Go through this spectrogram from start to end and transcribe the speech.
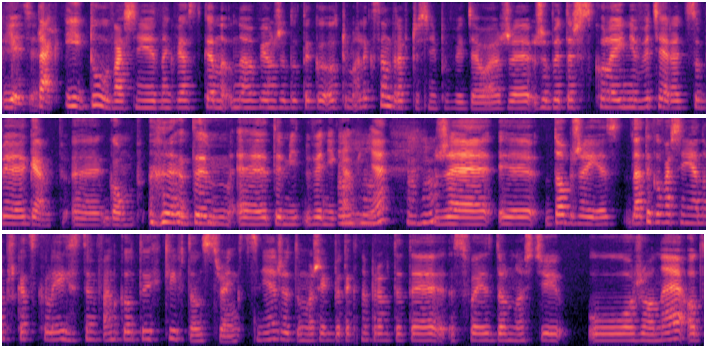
jedzie. Tak, i tu właśnie jedna gwiazdka nawiąże do tego, o czym Aleksandra wcześniej powiedziała, że żeby też z kolei nie wycierać sobie gęb, e, gąb tym, e, tymi wynikami, -hmm, nie? -hmm. Że e, dobrze jest, dlatego właśnie ja na przykład z kolei jestem fanką tych Clifton Strengths, nie? Że tu masz jakby tak naprawdę te swoje zdolności ułożone od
